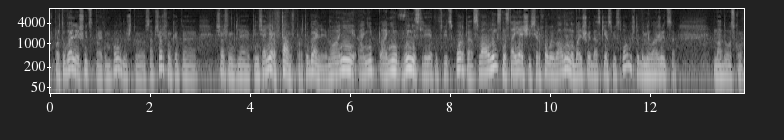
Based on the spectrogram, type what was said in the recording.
в Португалии шутят по этому поводу, что сапсерфинг это серфинг для пенсионеров там, в Португалии. Но они, они, они вынесли этот вид спорта с волны, с настоящей серфовой волны на большой доске с веслом, чтобы не ложиться на доску,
